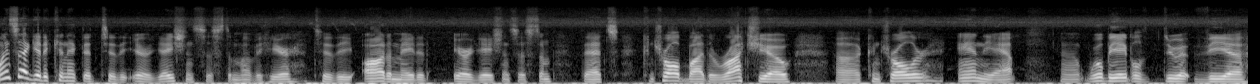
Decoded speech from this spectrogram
once I get it connected to the irrigation system over here, to the automated irrigation system that's controlled by the Rachio uh, controller and the app, uh, we'll be able to do it via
